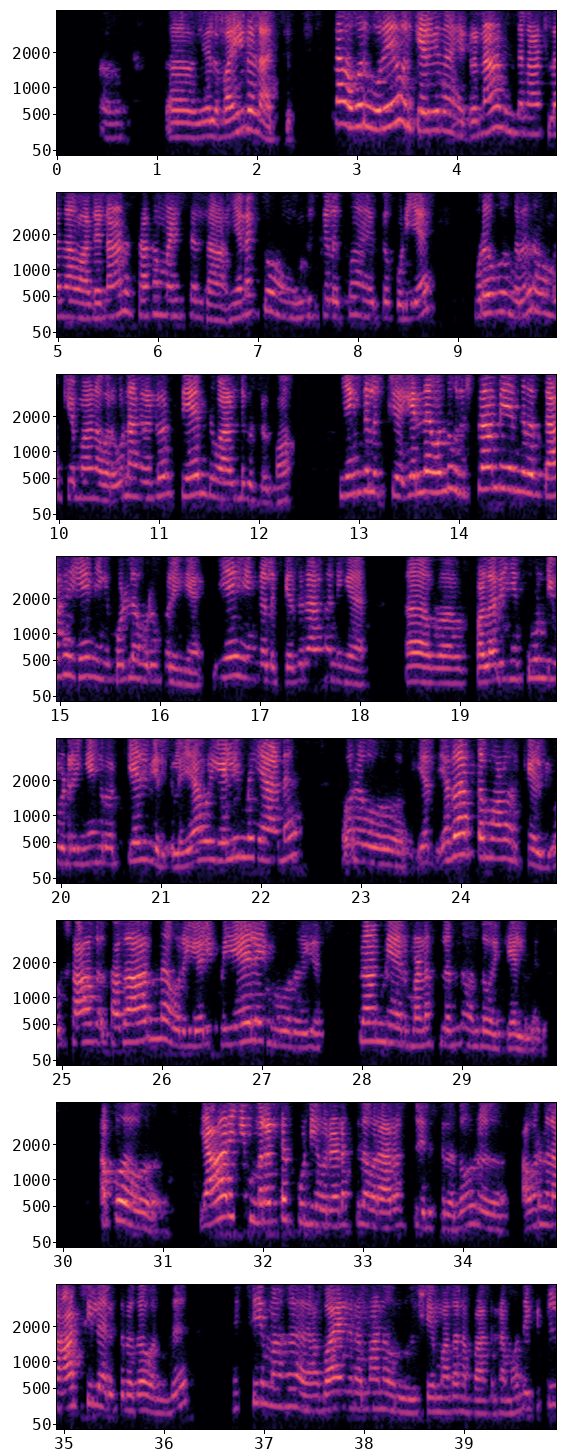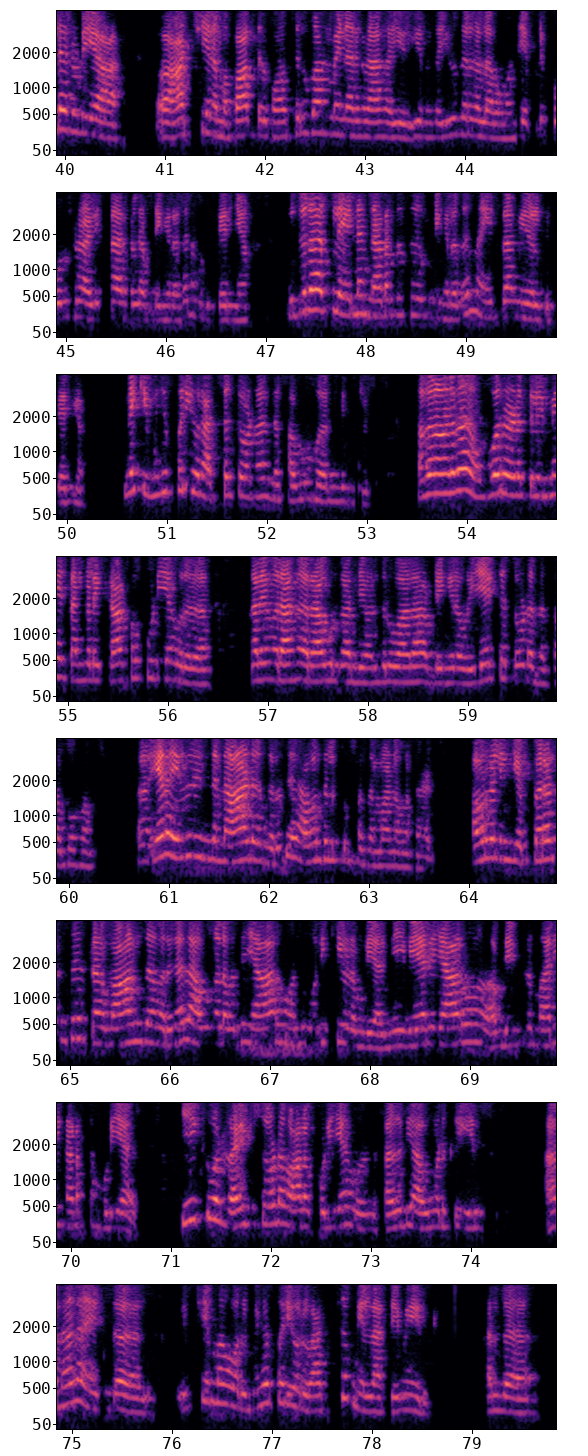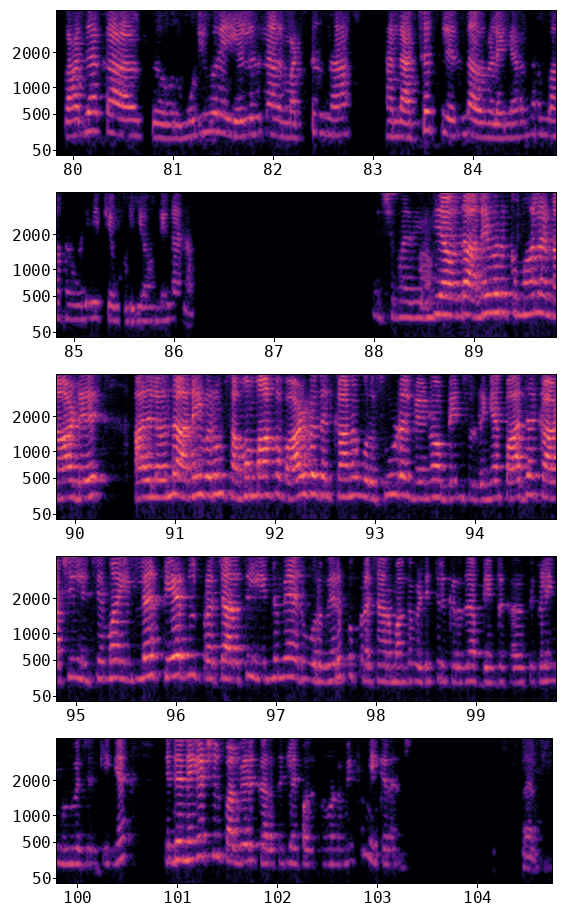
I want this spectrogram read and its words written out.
வைரல் ஆச்சு. நான் அவர் ஒரே ஒரு கேள்விதான் கேட்கிறேன் நான் இந்த நாட்டுலதான் வாழ்றேன். நானும் சக மனுஷன் தான். எனக்கும் இந்துக்களுக்கும் இருக்கக்கூடிய உறவுங்கிறது ரொம்ப முக்கியமான உறவு. நாங்க ரெண்டு பேரும் சேர்ந்து வாழ்ந்துகிட்டு இருக்கோம். எங்களுக்கு என்ன வந்து ஒரு இஸ்லாமியங்கிறதுக்காக ஏன் நீங்க கொல்ல விரும்புறீங்க? ஏன் எங்களுக்கு எதிராக நீங்க ஆஹ் பலரையும் தூண்டி விடுறீங்கிற ஒரு கேள்வி இருக்கு இல்லையா? ஒரு எளிமையான ஒரு யதார்த்தமான ஒரு கேள்வி. ஒரு சாத சாதாரண ஒரு எளிமை ஏழை ஒரு இஸ்லாமியர் மனசுல இருந்து வந்த ஒரு கேள்வி அது. அப்போ யாரையும் மிரட்டக்கூடிய ஒரு இடத்துல ஒரு அரசு இருக்கிறதோ ஒரு அவர்கள் ஆட்சியில இருக்கிறதோ வந்து நிச்சயமாக அபாயகரமான ஒரு விஷயமா தான் நான் பாக்குறேன் நம்ம வந்து ஹிட்லருடைய ஆட்சியை நம்ம பார்த்திருக்கோம். சிறுபான்மையினர்களாக இருந்த யூதர்கள் அவங்க வந்து எப்படி கொன்று அழித்தார்கள் அப்படிங்கறது நமக்கு தெரியும். குஜராத்ல என்ன நடந்தது அப்படிங்கறது நான் இஸ்லாமியர்களுக்கு தெரியும். இன்னைக்கு மிகப்பெரிய ஒரு அச்சத்தோட இந்த சமூகம் இருந்துகிட்டு இருக்கு. அதனாலதான் ஒவ்வொரு இடத்துலயுமே தங்களை காக்கக்கூடிய ஒரு தலைவராக ராகுல் காந்தி வந்துருவாரா அப்படிங்கிற ஒரு ஏக்கத்தோட அந்த சமூகம். ஏன்னா இது இந்த நாடுங்கிறது அவர்களுக்கும் சொந்தமான ஒரு நாடு. அவர்கள் இங்க பிறந்து த- வாழ்ந்தவர்கள் அவங்கள வந்து யாரும் வந்து ஒதுக்கி விட முடியாது. நீ வேற யாரும் அப்படின்ற மாதிரி நடத்த முடியாது. ஈக்குவல் ரைட்ஸோட வாழக்கூடிய ஒரு தகுதி அவங்களுக்கு இருக்கு. அதனால இந்த நிச்சயமா ஒரு மிகப்பெரிய ஒரு அச்சம் எல்லாத்தையுமே இருக்கு. அந்த பாஜகவுக்கு ஒரு முடிவுரை எழுதினால் மட்டும்தான் அந்த அச்சத்திலிருந்து அவர்களை நிரந்தரமாக விடுவிக்க முடியும் அப்படின்னு நான் நிச்சயமா இந்தியா வந்து அனைவருக்குமான நாடு. அதுல வந்து அனைவரும் சமமாக வாழ்வதற்கான ஒரு சூழல் வேணும் அப்படின்னு சொல்றீங்க. பாஜக ஆட்சியில் நிச்சயமா இல்ல தேர்தல் பிரச்சாரத்தில் இன்னுமே அது ஒரு வெறுப்பு பிரச்சாரமாக வெடித்திருக்கிறது அப்படின்ற கருத்துக்களையும் முன் வச்சிருக்கீங்க. இந்த நிகழ்ச்சியில் பல்வேறு கருத்துக்களை பகிர்ந்து கொண்டமைக்கு மிக்க நன்றி. நன்றி.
